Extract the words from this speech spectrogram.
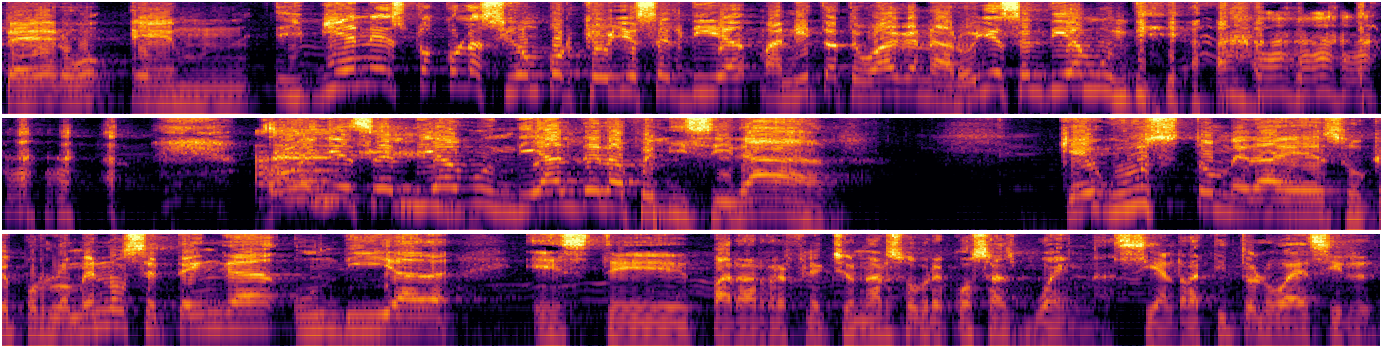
pero, eh, y viene esto a colación porque hoy es el día, manita, te voy a ganar, hoy es el día mundial. hoy es el día mundial de la felicidad. Qué gusto me da eso, que por lo menos se tenga un día este, para reflexionar sobre cosas buenas. Y al ratito le voy a decir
